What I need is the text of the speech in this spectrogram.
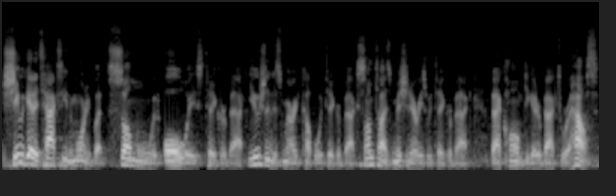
she would get a taxi in the morning, but someone would always take her back. Usually, this married couple would take her back. Sometimes missionaries would take her back, back home to get her back to her house.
